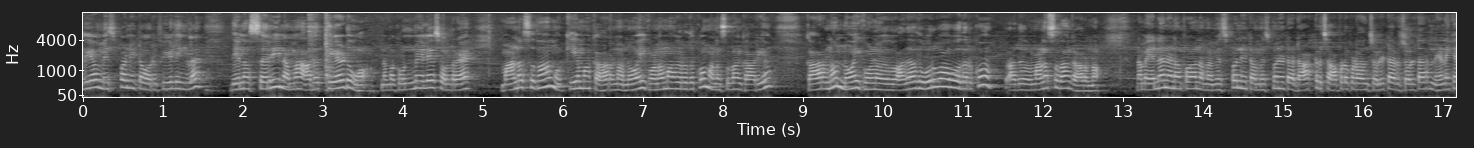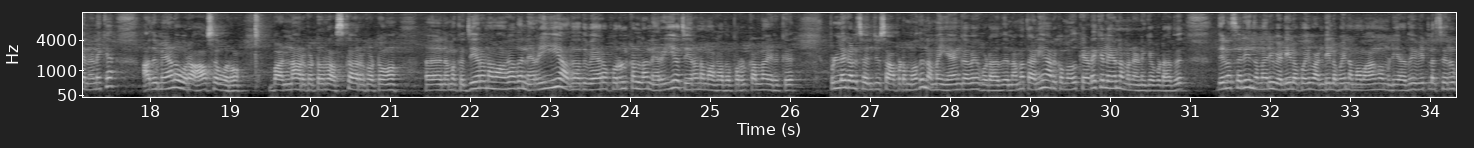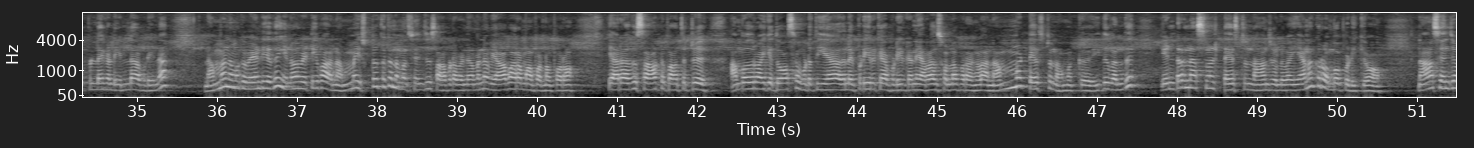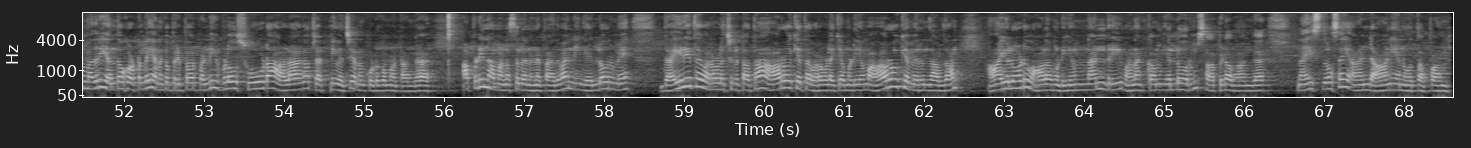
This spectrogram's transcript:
எதையோ மிஸ் பண்ணிட்ட ஒரு ஃபீலிங்கில் தினசரி நம்ம அதை தேடுவோம். நமக்கு உண்மையிலே சொல்கிறேன் மனசு தான் முக்கியமாக காரணம். நோய் குணமாகிறதுக்கும் மனசு தான் காரியம். காரணம் நோய் குண அதாவது உருவாகுவதற்கும் அது மனசு தான் காரணம். நம்ம என்ன நினைப்போம்? நம்ம மிஸ் பண்ணிட்டோம் மிஸ் பண்ணிட்டோம் டாக்டர் சாப்பிடக்கூடாதுன்னு சொல்லிட்டாரு சொல்லிட்டாரு நினைக்க நினைக்க அது மேலே ஒரு ஆசை வரும். பண்ணாக இருக்கட்டும் ரஸ்காக இருக்கட்டும் நமக்கு ஜீரணமாகாத நிறைய அதாவது வேறு பொருட்கள்லாம் நிறைய ஜீரணமாகாத பொருட்கள்லாம் இருக்குது பிள்ளைகள் செஞ்சு சாப்பிடும் போது நம்ம ஏங்கவே கூடாது. நம்ம தனியாக இருக்கும்போது கிடைக்கலையேன்னு நம்ம நினைக்கக்கூடாது தினசரி இந்த மாதிரி வெளியில் போய் வண்டியில் போய் நம்ம வாங்க முடியாது. வீட்டில் சிறு பிள்ளைகள் இல்லை அப்படின்னா நம்ம நமக்கு வேண்டியது இன்னோவேட்டிவாக நம்ம இஷ்டத்துக்கு நம்ம செஞ்சு சாப்பிட வேண்டிய நம்ம என்ன வியாபாரமாக பண்ண போகிறோம் யாராவது சாப்பிட்டு பார்த்துட்டு ஐம்பது ரூபாய்க்கு தோசை கொடுத்தியா? அதில் இப்படி இருக்க அப்படி இருக்கான்னு யாராவது சொல்ல போகிறாங்களா நம்ம டேஸ்ட்டு நமக்கு இது வந்து இன்டர்நேஷ்னல் டேஸ்ட்டுன்னு நான் சொல்லுவேன். எனக்கு ரொம்ப பிடிக்கும். நான் செஞ்ச மாதிரி எந்த ஹோட்டலையும் எனக்கு ப்ரிப்பேர் பண்ணி இவ்வளோ சூடாக அழகாக சட்னி வச்சு எனக்கு கொடுக்க மாட்டாங்க. அப்படி நான் மனசில் நினைப்பேன். அதுவாக நீங்கள் எல்லோருமே தைரியத்தை வரவழைச்சிக்கிட்டா தான் ஆரோக்கியத்தை வரவழைக்க முடியும். ஆரோக்கியம் இருந்தால்தான் ஆயுளோடு வாழ முடியும். நன்றி வணக்கம். எல்லோரும் சாப்பிட வாங்க. Nice dosa and onion uttapam.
